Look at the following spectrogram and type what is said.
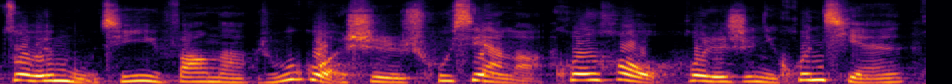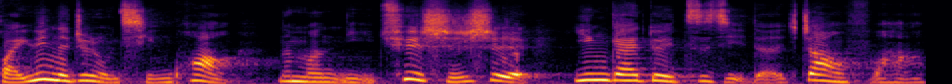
作为母亲一方呢，如果是出现了婚后或者是你婚前怀孕的这种情况，那么你确实是应该对自己的丈夫哈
